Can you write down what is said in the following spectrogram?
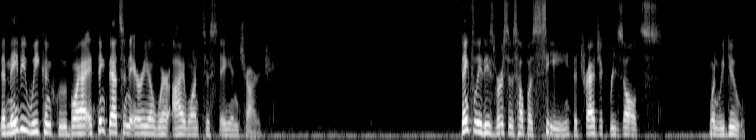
that maybe we conclude, boy, I think that's an area where I want to stay in charge. Thankfully, these verses help us see the tragic results when we do.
